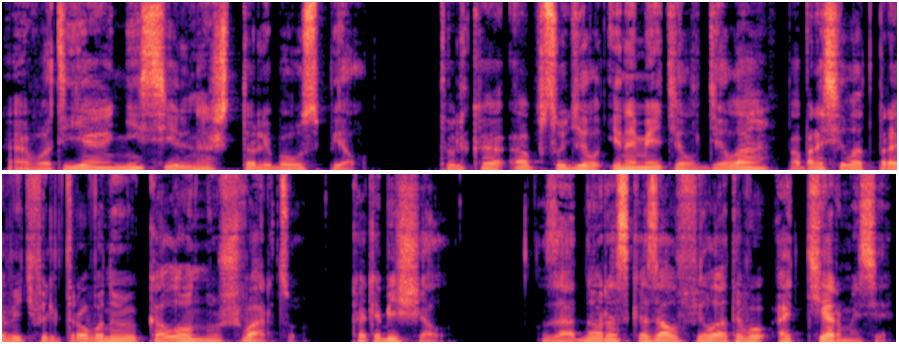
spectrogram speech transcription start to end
А вот я не сильно что-либо успел. Только обсудил и наметил дела, попросил отправить фильтрованную колонну Шварцу, как обещал. Заодно рассказал Филатову о термосе.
